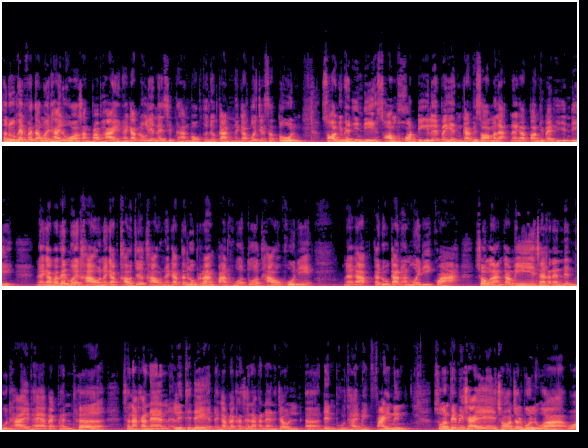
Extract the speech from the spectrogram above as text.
ธนูเพชรไฟเตอร์มวยไทยหรือวอสังประภัยนะครับโรงเรียนในสิบฐานบกตัวเดียวกันนะครับมวยจากสตูลซ้อมอยู่เพชรยินดี ซ้อมโคตรดีเลยไปเห็นการพิซ้อมมาแล้วนะครับตอนที่ไปเพชรยินดีนะครับประเภทมวยเข่านะครับเข่าเจอเข่านะครับแต่รูปร่างปาดหัวตัวเท่าคู่นี้ นะครับกระดูกการผ่านมวยดีกว่า ช่วงหลังก็มีใช้คะแนนเด่นภูไทยแพ้แบ็คแพนเทอร์ชนะคะแนนลิทิเดตนะครับแล้วก็ชนะคะแนนเจ้าเด่นภูไทยมาอีกไฟหนึ่ง ส่วนเพชรพิชัยชอจรบุญหรือว่าวอ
